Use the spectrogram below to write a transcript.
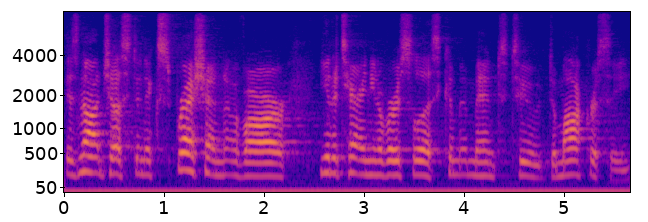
is not just an expression of our Unitarian Universalist commitment to democracy,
